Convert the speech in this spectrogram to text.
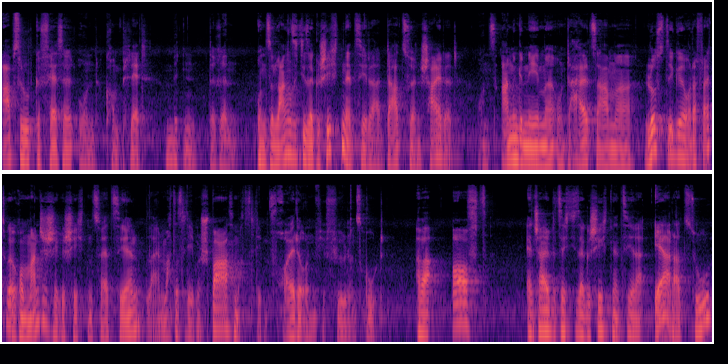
absolut gefesselt und komplett mittendrin. Und solange sich dieser Geschichtenerzähler dazu entscheidet, uns angenehme, unterhaltsame, lustige oder vielleicht sogar romantische Geschichten zu erzählen, macht das Leben Spaß, macht das Leben Freude und wir fühlen uns gut. Aber oft entscheidet sich dieser Geschichtenerzähler eher dazu,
